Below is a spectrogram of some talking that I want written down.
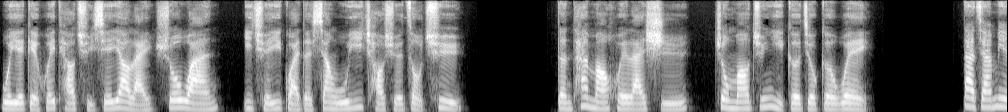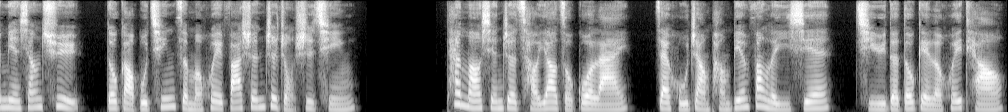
我也给灰条取些药来。”说完，一瘸一拐地向巫医巢穴走去。等炭毛回来时，众猫均已各就各位，大家面面相觑，都搞不清怎么会发生这种事情。炭毛衔着草药走过来，在虎掌旁边放了一些，其余的都给了灰条。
